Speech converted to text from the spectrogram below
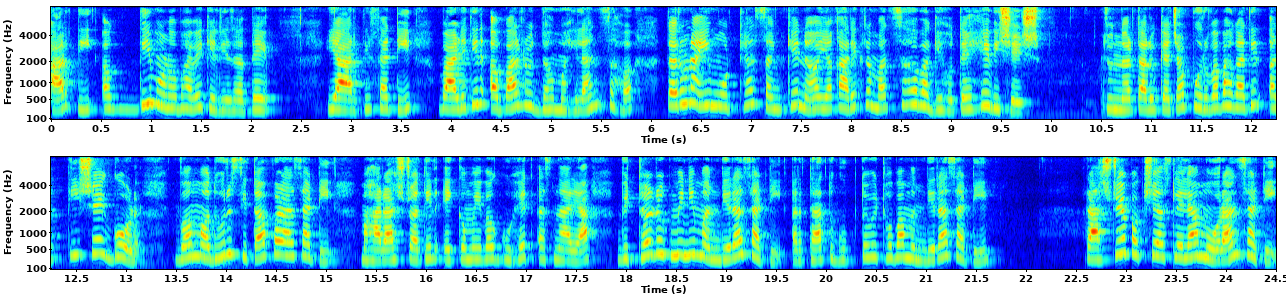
आरती अगदी मनोभावे केली जाते. या आरतीसाठी वाडीतील अबालवृद्ध महिलांसह तरुणाई मोठ्या संख्येनं या कार्यक्रमात सहभागी होते हे विशेष. जुन्नर तालुक्याच्या पूर्व भागातील अतिशय गोड व मधुर सीताफळासाठी महाराष्ट्रातील एकमेव गुहेत असणाऱ्या विठ्ठल रुक्मिणी मंदिरासाठी अर्थात गुप्त विठोबा मंदिरासाठी राष्ट्रीय पक्षी असलेल्या मोरांसाठी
